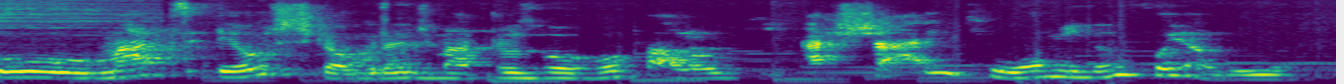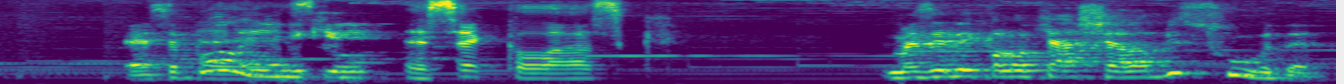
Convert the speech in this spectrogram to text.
O Mateus, que é o grande Mateus Vovô, falou que acharem que o homem não foi à lua. Essa é polêmica, hein? Essa é clássica. Mas ele falou que acha ela absurda.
